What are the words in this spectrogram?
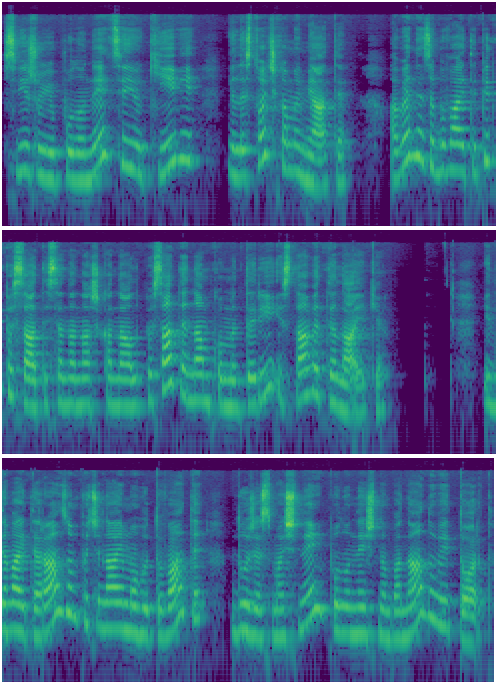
свіжою полуницею, ківі і листочками м'яти. А ви не забувайте підписатися на наш канал, писати нам коментарі і ставити лайки. І давайте разом починаємо готувати дуже смачний полунично-банановий торт.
